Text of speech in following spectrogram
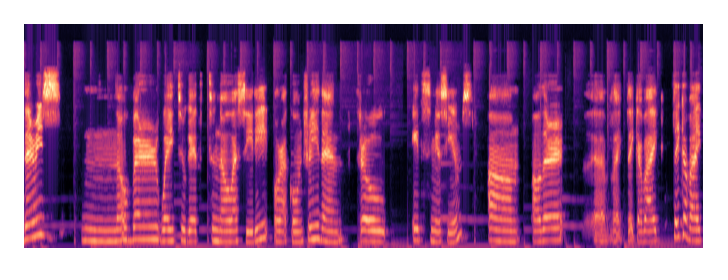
there is no better way to get to know a city or a country than through its museums um, other uh, like take a bike take a bike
